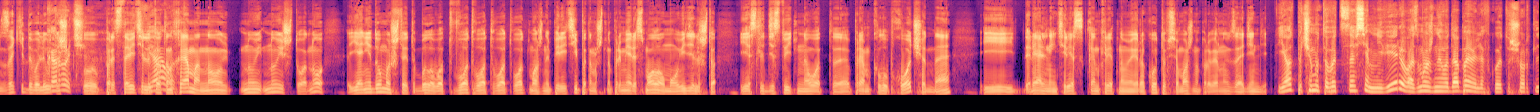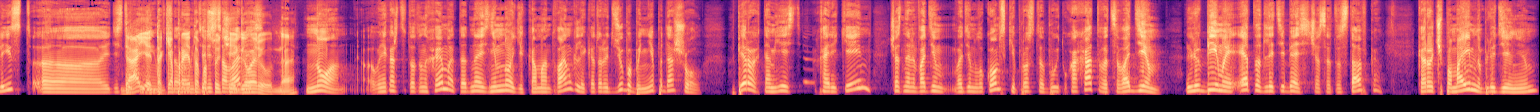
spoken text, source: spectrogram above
закидывали Короче, уточку представители Тоттенхэма, вот... но ну, ну и что? Ну, я не думаю, что это было вот вот-вот-вот-вот можно перейти, потому что на примере Смолова мы увидели, что если действительно вот э, прям клуб хочет, да, и реальный интерес к конкретному игроку, то все можно провернуть за один день. Я вот почему-то в это совсем не верю. Возможно, его добавили в какой-то шорт-лист. Э, да, я, так я про это, по сути, и говорю, да. Но, мне кажется, Тоттенхэм — это одна из немногих команд в Англии, которой Дзюба бы не подошел. Во-первых, там есть Харри Кейн. Сейчас, наверное, Вадим, Вадим Лукомский просто будет ухахатываться. Вадим, любимый, это для тебя сейчас эта ставка. Короче, по моим наблюдениям,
